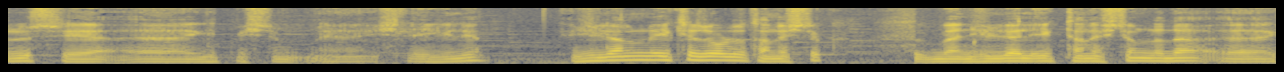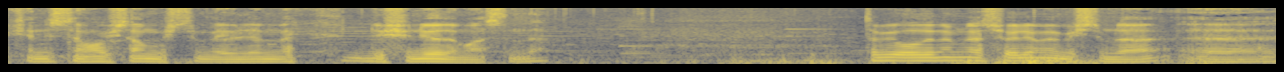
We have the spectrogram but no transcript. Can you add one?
Rusya'ya e, gitmiştim e, işle ilgili. Julia Hanım'la ilk kez orada tanıştık. Ben Julia ile ilk tanıştığımda da e, kendisinden hoşlanmıştım. Evlenmek düşünüyordum aslında. Tabii o dönemler söylememiştim daha. E,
